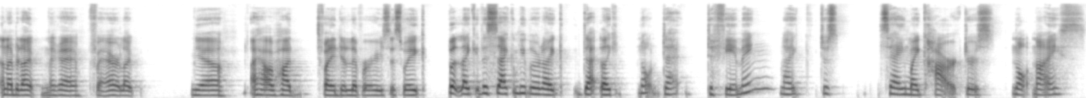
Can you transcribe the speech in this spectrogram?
and I'd be like, okay, fair. Like Yeah, I have had 20 deliveries this week. But like the second people are like de- like not de- defaming, like just saying my character's not nice.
